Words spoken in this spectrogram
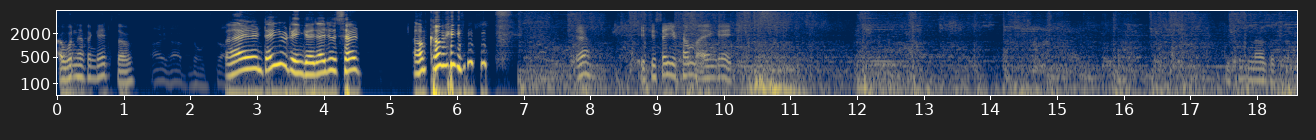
I wouldn't have engaged though. I have no trouble. I didn't tell you to engage. I just said I'm coming. Yeah. If you say you come, I engage. You should know that.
